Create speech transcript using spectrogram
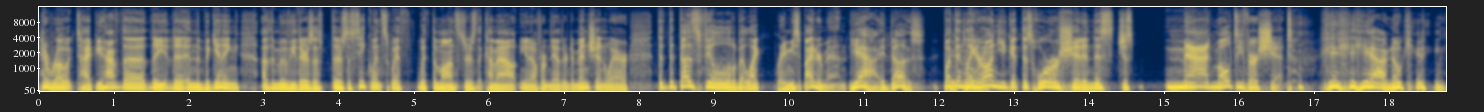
heroic type. You have the the the in the beginning of the movie. There's a there's a sequence with with the monsters that come out, you know, from the other dimension where that, that does feel a little bit like Raimi Spider Man. yeah, it does. But It then later on, you get this horror shit and this just mad multiverse shit. yeah, no kidding.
